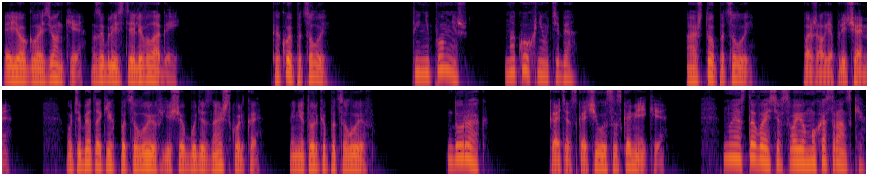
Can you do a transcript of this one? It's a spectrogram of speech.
Ее глазенки заблестели влагой. Какой поцелуй? Ты не помнишь? На кухне у тебя. А что поцелуй? Пожал я плечами. У тебя таких поцелуев еще будет знаешь сколько? И не только поцелуев. Дурак. Катя вскочила со скамейки. Ну и оставайся в своем мухосранске.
